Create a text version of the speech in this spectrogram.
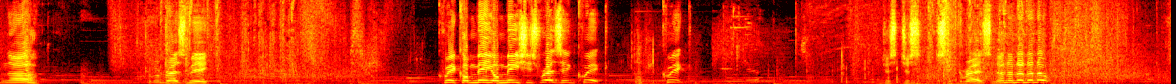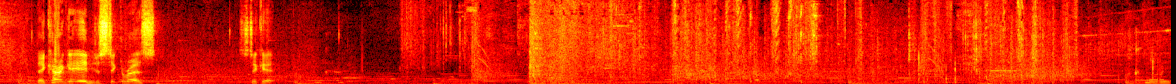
No! Come and res me! Quick, on me, on me, she's resing, quick! Quick! Just, just stick the res. No, no, no, no, no! They can't get in, just stick the res. Stick it. Come on.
